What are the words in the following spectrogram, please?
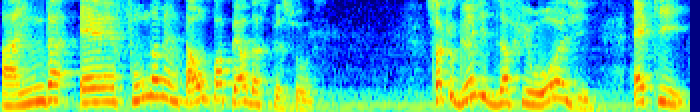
ainda é fundamental o papel das pessoas. Só que o grande desafio hoje é que,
